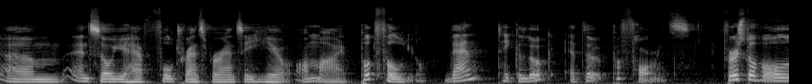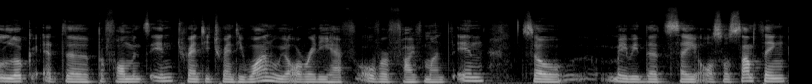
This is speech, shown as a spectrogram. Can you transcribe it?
Um, and so you have full transparency here on my portfolio. Then take a look at the performance. First of all, look at the performance in 2021. We already have over five months in, so maybe that's say also something.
